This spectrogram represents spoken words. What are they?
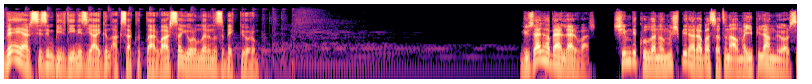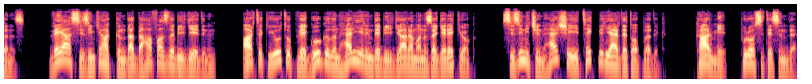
Ve eğer sizin bildiğiniz yaygın aksaklıklar varsa yorumlarınızı bekliyorum. Güzel haberler var. Şimdi kullanılmış bir araba satın almayı planlıyorsanız veya sizinki hakkında daha fazla bilgi edinin. Artık YouTube ve Google'ın her yerinde bilgi aramanıza gerek yok. Sizin için her şeyi tek bir yerde topladık. Carmi, Pro sitesinde.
